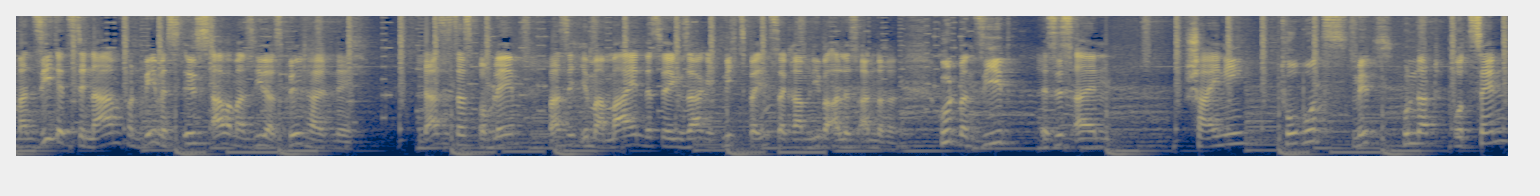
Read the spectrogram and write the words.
man sieht jetzt den Namen von wem es ist, aber man sieht das Bild halt nicht. Das ist das Problem, was ich immer meine. Deswegen sage ich nichts bei Instagram, lieber alles andere. Gut, man sieht, es ist ein Shiny Tobutz mit 100%,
